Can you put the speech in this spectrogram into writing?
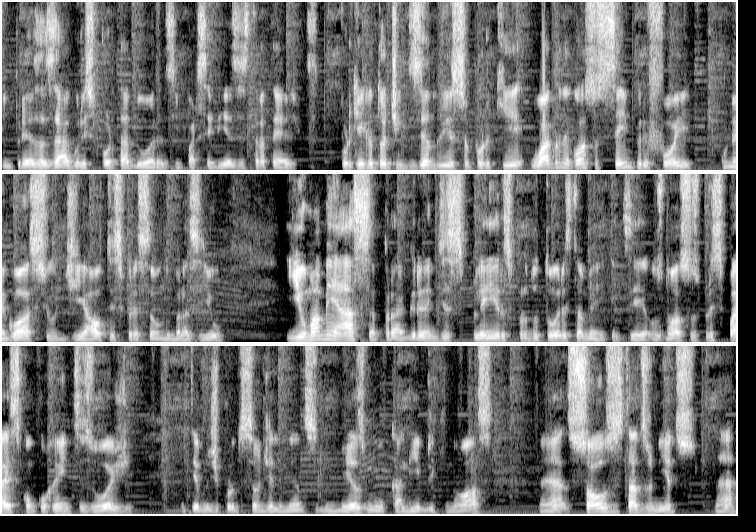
empresas agroexportadoras, em parcerias estratégicas. Por que, que eu estou te dizendo isso? Porque o agronegócio sempre foi um negócio de alta expressão no Brasil e uma ameaça para grandes players produtores também. Quer dizer, os nossos principais concorrentes hoje, em termos de produção de alimentos do mesmo calibre que nós, né, só os Estados Unidos, né,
